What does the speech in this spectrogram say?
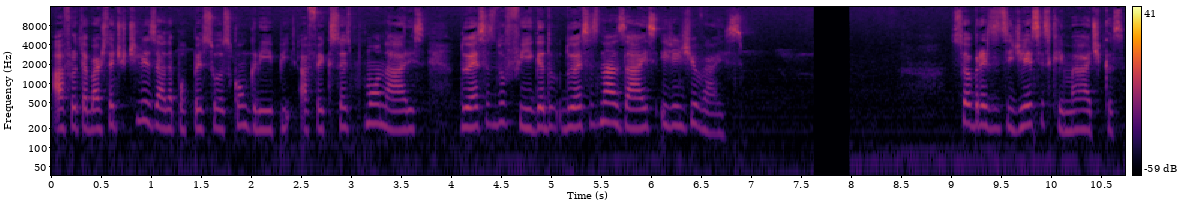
A fruta é bastante utilizada por pessoas com gripe, afecções pulmonares, doenças do fígado, doenças nasais e gengivais. Sobre as exigências climáticas,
